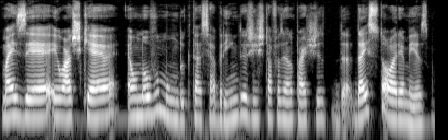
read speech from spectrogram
mas é, eu acho que é, é um novo mundo que está se abrindo e a gente está fazendo parte de- da, da história mesmo,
